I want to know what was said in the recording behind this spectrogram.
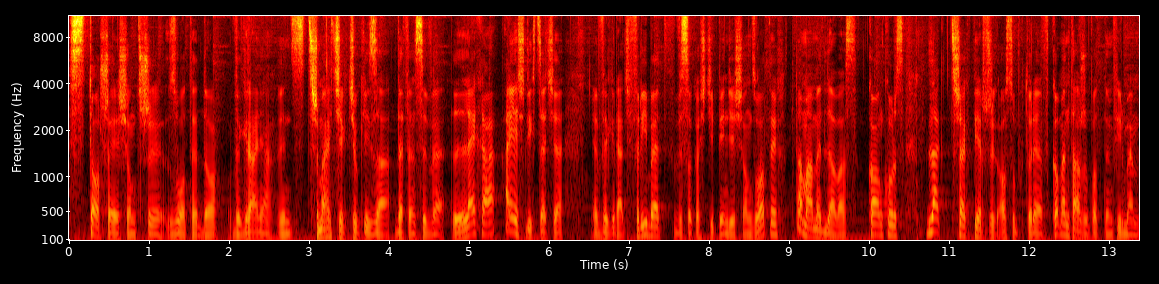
163 zł do wygrania, więc trzymajcie kciuki za defensywę Lecha, a jeśli chcecie wygrać freebet w wysokości 50 zł, to mamy dla Was konkurs dla trzech pierwszych osób, które w komentarzu pod tym filmem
